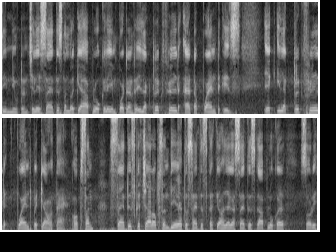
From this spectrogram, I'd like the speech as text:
तीन न्यूटन। चलिए, सैंतीस नंबर क्या है आप लोग के लिए इंपॉर्टेंट है? Electric field at a point is एक इलेक्ट्रिक फ़ील्ड पॉइंट पे क्या होता है? ऑप्शन सैंतीस के चार ऑप्शन दिए गए तो सैंतीस का क्या हो जाएगा? सैंतीस का आप लोग का सॉरी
